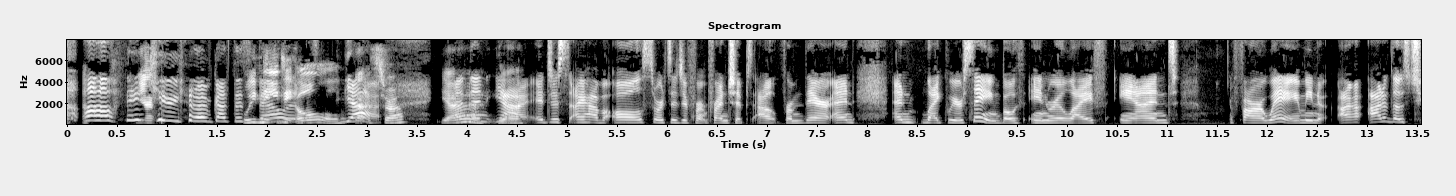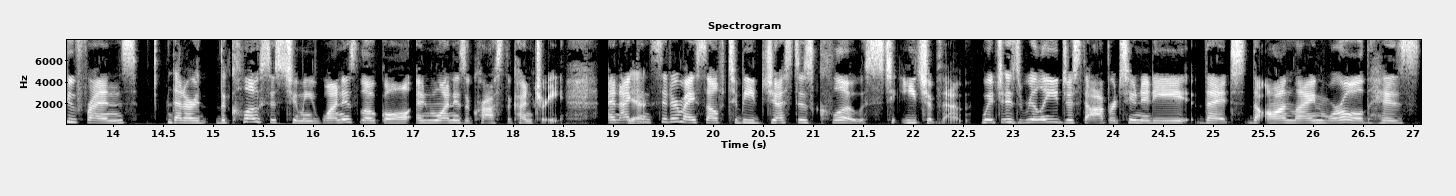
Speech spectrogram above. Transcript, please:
oh, thank yeah. you. You know, I've got this. We balance. need it all. Yeah. That's right. Yeah. And then yeah, yeah, it just I have all sorts of different friendships out from there, and and like we were saying, both in real life and far away. I mean, out of those two friends that are the closest to me. One is local and one is across the country. And I yeah. consider myself to be just as close to each of them, which is really just the opportunity that the online world has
